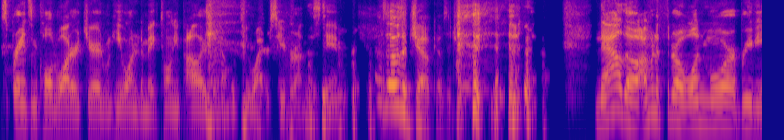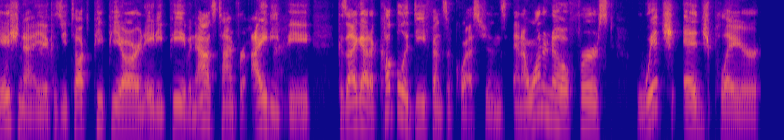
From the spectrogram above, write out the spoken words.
spraying some cold water at Jared when he wanted to make Tony Pollard the number two wide receiver on this team. That was, that was a joke. It was a joke. now, though, I'm going to throw one more abbreviation at you because you talked PPR and ADP, but now it's time for IDP because I got a couple of defensive questions, and I want to know first which edge player,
